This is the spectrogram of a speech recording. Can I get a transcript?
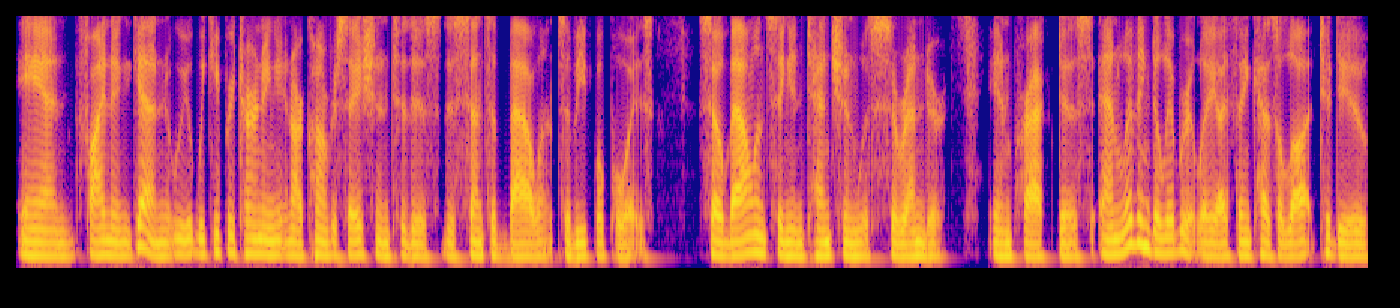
and finding, again, we, we keep returning in our conversation to this, this sense of balance, of equipoise. So balancing intention with surrender in practice and living deliberately, I think, has a lot to do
